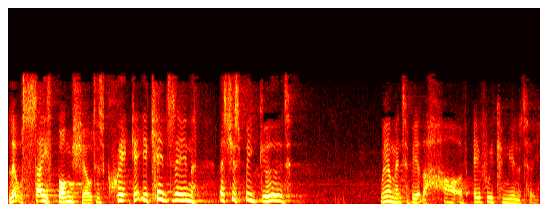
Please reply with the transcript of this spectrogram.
little safe bomb shelters. Quick, get your kids in. Let's just be good. We are meant to be at the heart of every community.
